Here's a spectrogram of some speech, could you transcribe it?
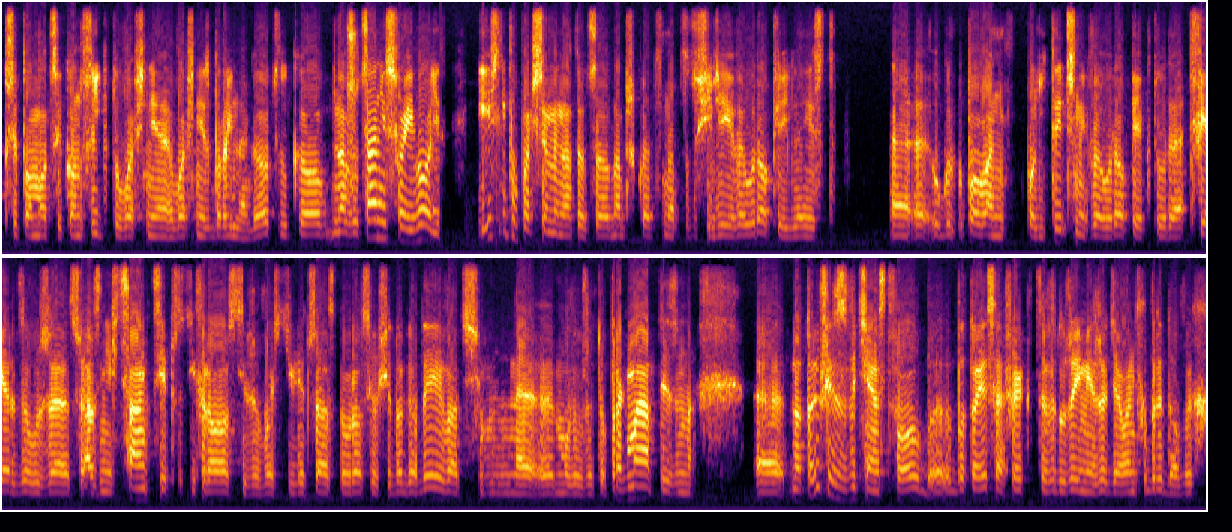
przy pomocy konfliktu właśnie, właśnie zbrojnego, tylko narzucanie swojej woli. Jeśli popatrzymy na to, co na przykład na to, co się dzieje w Europie, ile jest e, e, ugrupowań politycznych w Europie, które twierdzą, że trzeba znieść sankcje przeciw Rosji, że właściwie trzeba z tą Rosją się dogadywać, e, mówią, że to pragmatyzm, no to już jest zwycięstwo, bo to jest efekt w dużej mierze działań hybrydowych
